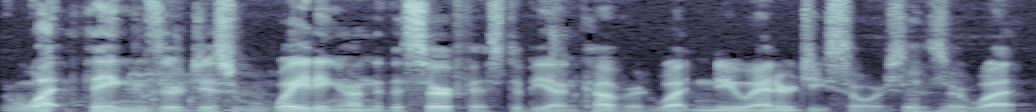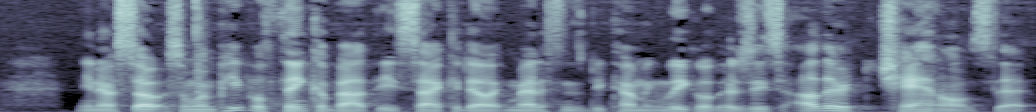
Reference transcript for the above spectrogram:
what things are just waiting under the surface to be uncovered? What new energy sources or mm-hmm. what you know so so when people think about these psychedelic medicines becoming legal there's these other channels that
